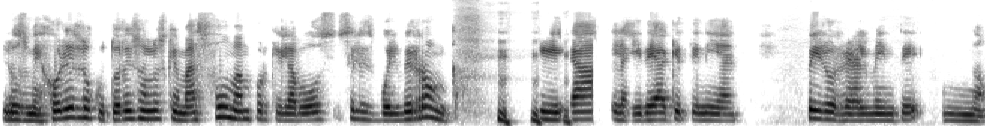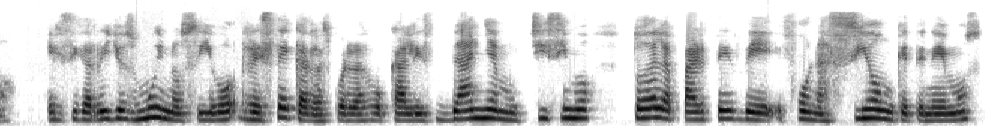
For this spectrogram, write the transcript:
los mejores locutores son los que más fuman porque la voz se les vuelve ronca. Era la idea que tenían, pero realmente no. El cigarrillo es muy nocivo, reseca las cuerdas vocales, daña muchísimo toda la parte de fonación que tenemos.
